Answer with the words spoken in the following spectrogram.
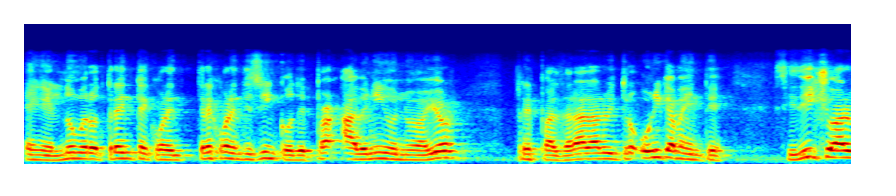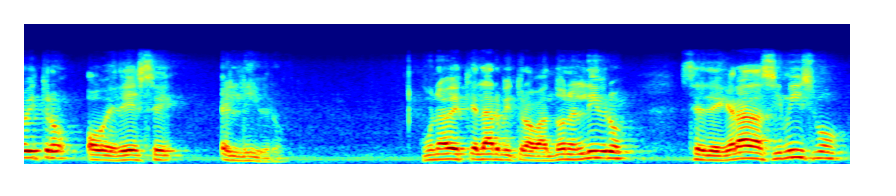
en el número 30 345 de Park Avenue en Nueva York respaldará al árbitro únicamente si dicho árbitro obedece el libro. Una vez que el árbitro abandona el libro, se degrada a sí mismo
